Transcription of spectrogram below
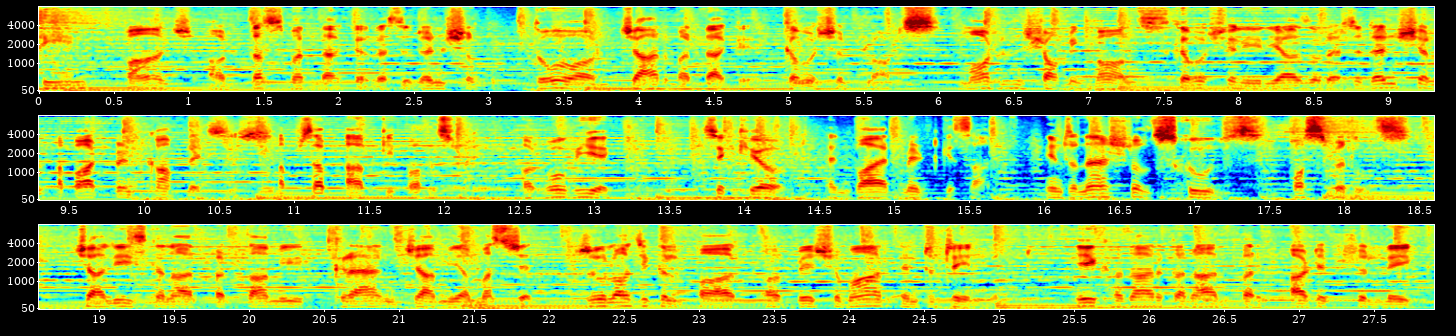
तीन, पाँच और दस मरला के रेसिडेंशियल दो और चार मरला के commercial plots modern shopping malls commercial areas और रेसिडेंशियल अपार्टमेंट कॉम्प्लेक्सेस अब सब आपकी पहुँच में और वो भी एक सिक्योर एनवायरनमेंट के साथ। इंटरनेशनल स्कूल्स हॉस्पिटल्स चालीस कनाल पर तामीर ग्रैंड जामिया मस्जिद जूलॉजिकल पार्क और बेशुमार एंटरटेनमेंट एक हज़ार कनाल पर artificial lake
